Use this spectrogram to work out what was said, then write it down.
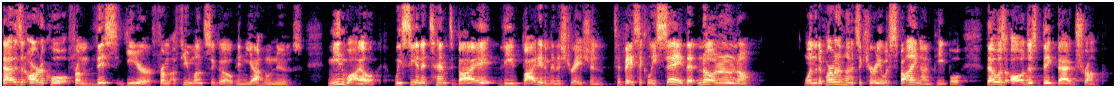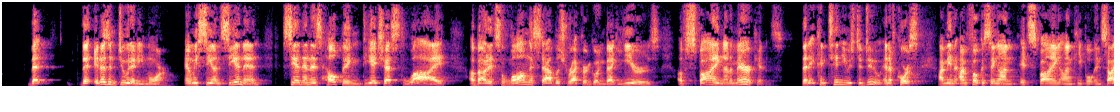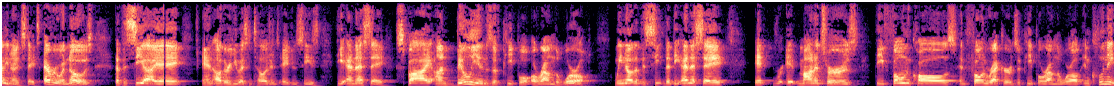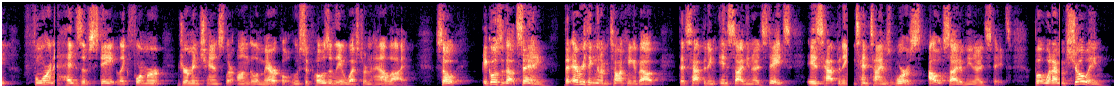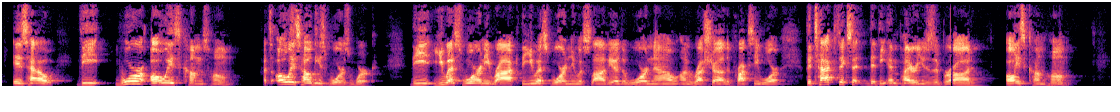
That is an article from this year, from a few months ago in Yahoo News. Meanwhile, we see an attempt by the Biden administration to basically say that no, no, no, no. When the Department of Homeland Security was spying on people, that was all just big bad Trump. That, that it doesn't do it anymore. And we see on CNN, CNN is helping DHS lie about its long established record going back years of spying on Americans that it continues to do. And of course, I mean, I'm focusing on its spying on people inside the United States. Everyone knows that the CIA and other U.S. intelligence agencies, the NSA, spy on billions of people around the world. We know that the C- that the NSA it it monitors the phone calls and phone records of people around the world, including foreign heads of state like former German Chancellor Angela Merkel, who's supposedly a Western ally. So it goes without saying that everything that I'm talking about that's happening inside the United States is happening 10 times worse outside of the United States. But what I'm showing is how the war always comes home. That's always how these wars work. The US war in Iraq, the US war in Yugoslavia, the war now on Russia, the proxy war, the tactics that, that the empire uses abroad always come home.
